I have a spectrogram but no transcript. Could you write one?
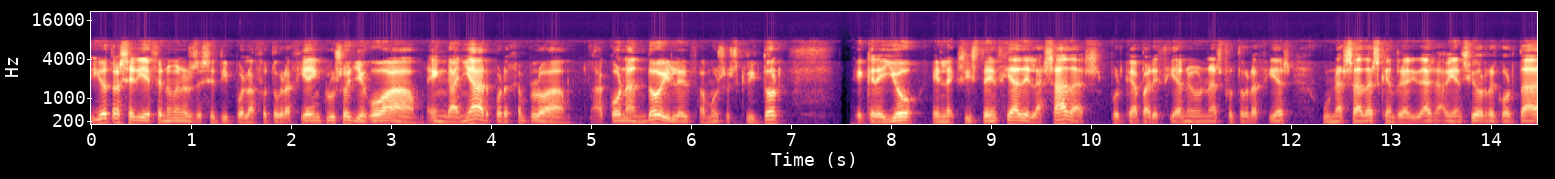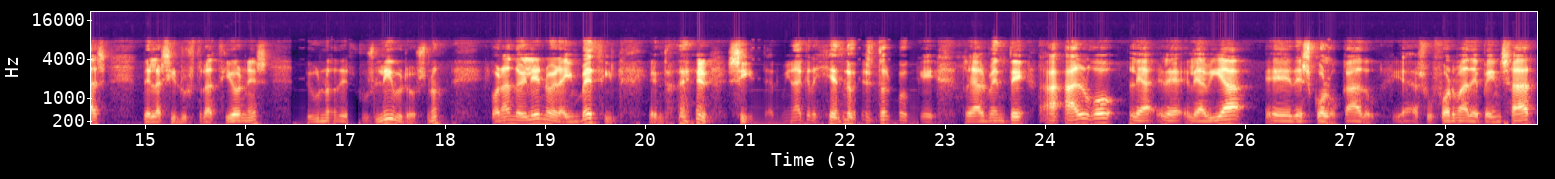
y otra serie de fenómenos de ese tipo. La fotografía incluso llegó a engañar, por ejemplo, a, a Conan Doyle, el famoso escritor, que creyó en la existencia de las hadas, porque aparecían en unas fotografías unas hadas que en realidad habían sido recortadas de las ilustraciones de uno de sus libros, ¿no? Conan Doyle no era imbécil, entonces si termina creyendo esto es porque realmente algo le, había eh, descolocado y a su forma de pensar,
